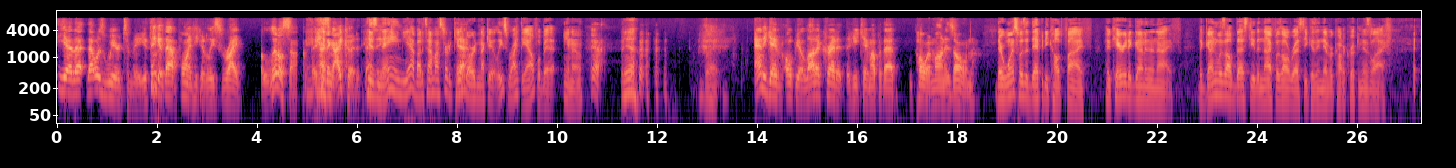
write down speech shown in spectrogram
Yeah, that that was weird to me. You think at that point he could at least write a little something. I think I could at that His age. name, yeah. By the time I started Yeah. kindergarten, I could at least write the alphabet, you know. Yeah. Yeah. But And he gave Opie a lot of credit that he came up with that poem on his own. There once was a deputy called Fife who carried a gun and a knife. The gun was all dusty, the knife was all rusty because he never caught a crook in his life.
